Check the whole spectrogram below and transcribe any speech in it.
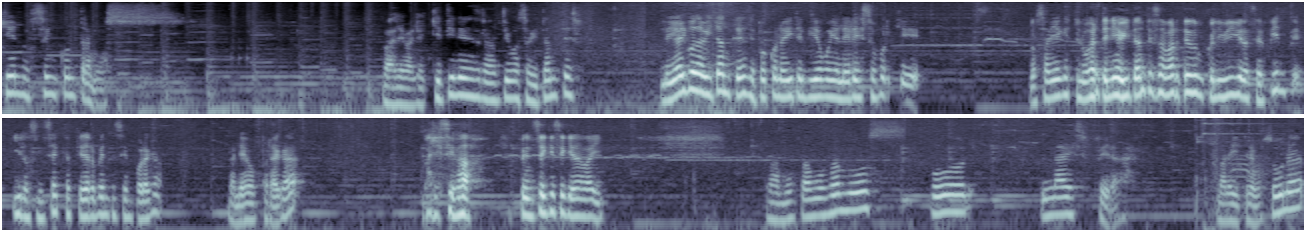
¿Qué nos encontramos? Vale, vale. ¿Qué tienes de los antiguos habitantes? Leí algo de habitantes, después cuando edite el video voy a leer eso porque... No sabía que este lugar tenía habitantes aparte de un colibrí y una serpiente. Y los insectos que de repente se ven por acá. Vale, vamos para acá. Vale, se va. Pensé que se quedaba ahí. Vamos, vamos, vamos. Por la esfera. Vale, ahí tenemos una.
